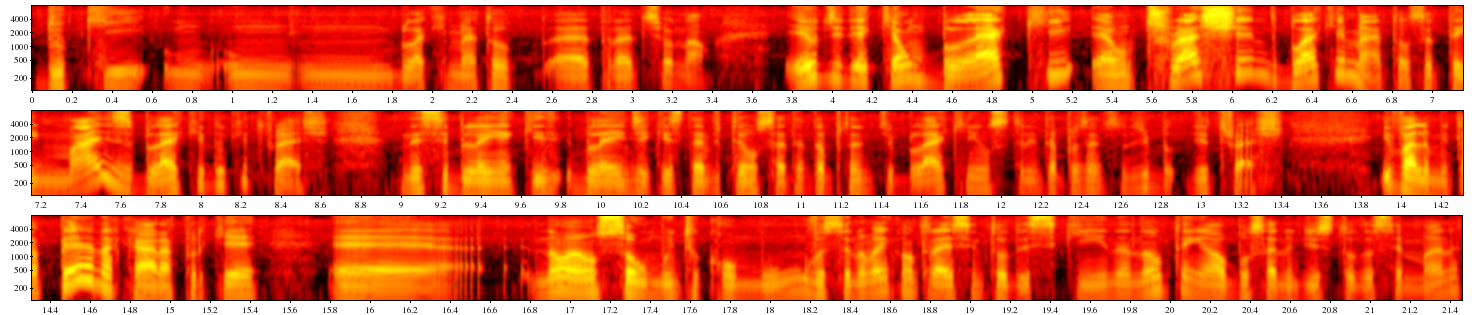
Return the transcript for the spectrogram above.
do que um, um, um black metal é, tradicional. Eu diria que é um black, é um trash and black metal. Você tem mais black do que trash. Nesse blend aqui, blend aqui você deve ter uns 70% de black e uns 30% de, de trash. E vale muito a pena, cara, porque é, não é um som muito comum, você não vai encontrar isso em toda esquina, não tem álbum saindo disso toda semana.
